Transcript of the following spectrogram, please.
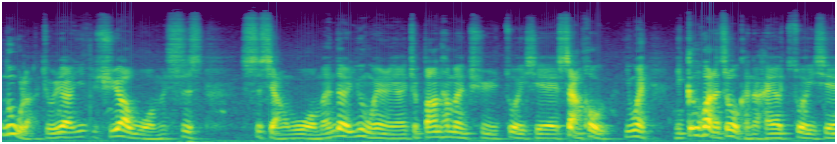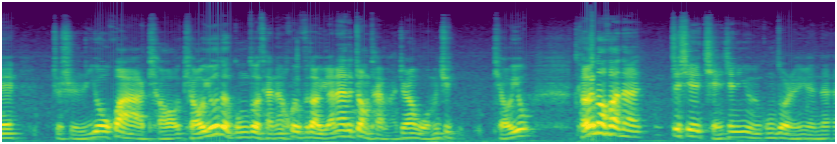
怒了，就要需要我们是是想我们的运维人员去帮他们去做一些善后，因为你更换了之后，可能还要做一些就是优化调调优的工作，才能恢复到原来的状态嘛，就让我们去调优。调优的话呢，这些前线的运维工作人员呢，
